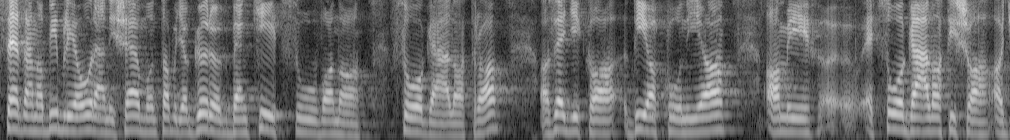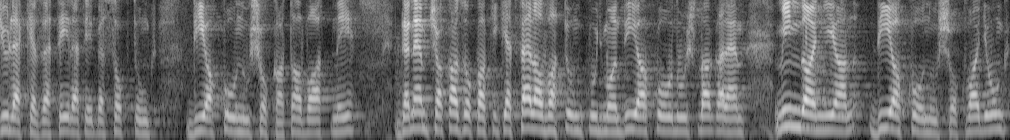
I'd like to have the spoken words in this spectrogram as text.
Szerdán a Biblia órán is elmondtam, hogy a görögben két szó van a szolgálatra. Az egyik a diakónia, ami egy szolgálat is a, a gyülekezet életében szoktunk diakónusokat avatni, de nem csak azok, akiket felavatunk úgymond diakónusnak, hanem mindannyian diakónusok vagyunk,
